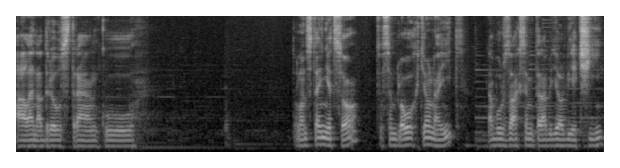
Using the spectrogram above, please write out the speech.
Ale na druhou stránku tohle je něco, co jsem dlouho chtěl najít. Na burzách jsem teda viděl větší,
